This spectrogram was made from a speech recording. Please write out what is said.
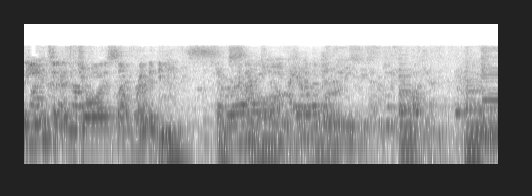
relax and eat and enjoy some remedies and sing along. Remedies, remedies.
